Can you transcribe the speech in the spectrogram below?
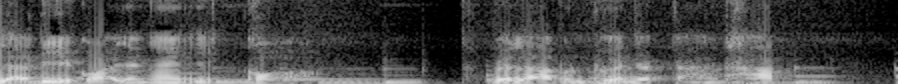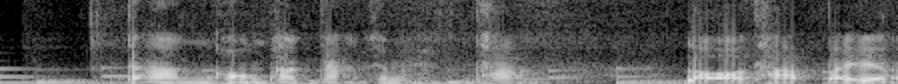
และดีกว่ายังไงอีกก็เวลาเพื่อนๆจากกลางทับกลางห้องพักกลางใช่ไหมทับเราเอาทับไปอะ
